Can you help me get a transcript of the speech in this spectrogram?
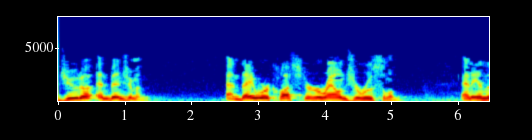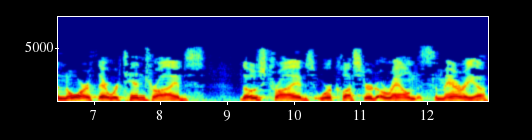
Judah and Benjamin. And they were clustered around Jerusalem. And in the north, there were ten tribes. Those tribes were clustered around Samaria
